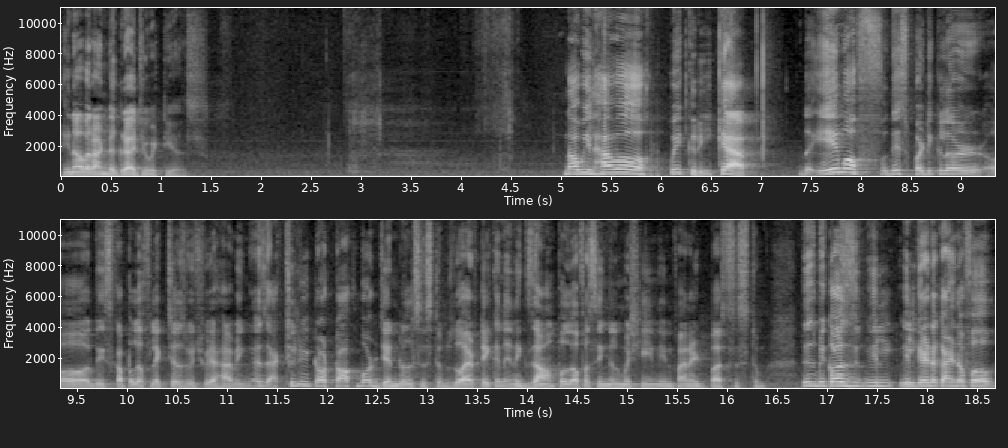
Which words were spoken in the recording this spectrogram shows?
in our undergraduate years. Now, we will have a quick recap. The aim of this particular uh, these couple of lectures which we are having is actually to talk about general systems. Though I have taken an example of a single machine infinite bus system. This is because we will we'll get a kind of a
